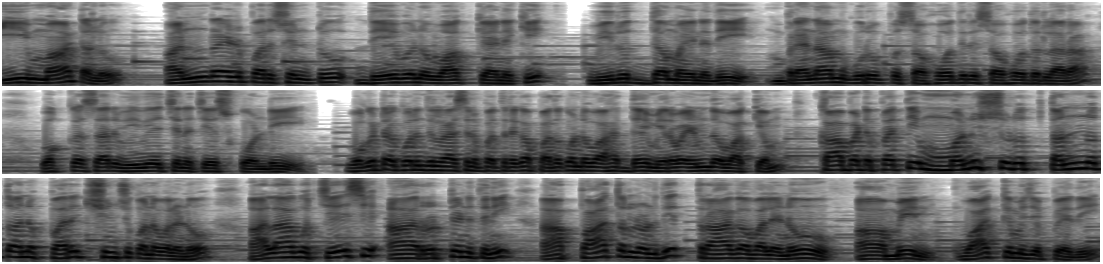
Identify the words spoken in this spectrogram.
ఈ మాటలు హండ్రెడ్ పర్సెంట్ దేవుని వాక్యానికి విరుద్ధమైనది. బ్రనామ్ గ్రూప్ సహోదరి సహోదరులారా ఒక్కసారి వివేచన చేసుకోండి. ఒకటో కొరింథీయులకు రాసిన పత్రిక పదకొండవ అధ్యాయం ఇరవై ఎనిమిదవ వాక్యం. కాబట్టి ప్రతి మనుష్యుడు తన్ను తాను పరీక్షించుకొనవలను అలాగూ చేసి ఆ రొట్టెని తిని ఆ పాత్రలోనిది త్రాగవలెను. ఆ మెయిన్ వాక్యం చెప్పేది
